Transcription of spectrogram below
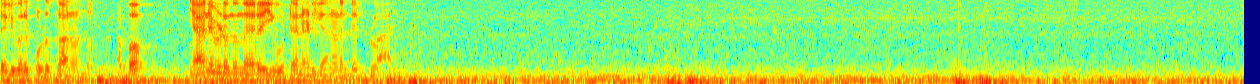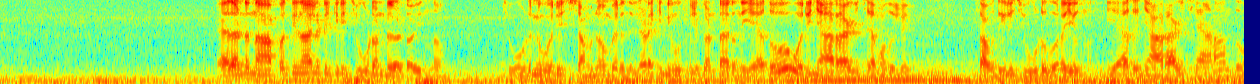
ഡെലിവറി കൊടുക്കാനുണ്ട്. അപ്പോൾ ഞാനിവിടെ നിന്ന് നേരെ യു ടേൺ അടിക്കാനാണ് എന്റെ ഒരു പ്ലാൻ. ഏതാണ്ട് നാൽപ്പത്തിനാല് ഡിഗ്രി ചൂടുണ്ട് കേട്ടോ ഇന്നും. ചൂടിന് ഒരു ശമനവും വരുന്നില്ല. ഇടയ്ക്ക് ന്യൂസിൽ കണ്ടായിരുന്നു ഏതോ ഒരു ഞായറാഴ്ച മുതൽ സൗദിയിൽ ചൂട് കുറയുന്നു. ഏത് ഞായറാഴ്ചയാണോ എന്തോ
